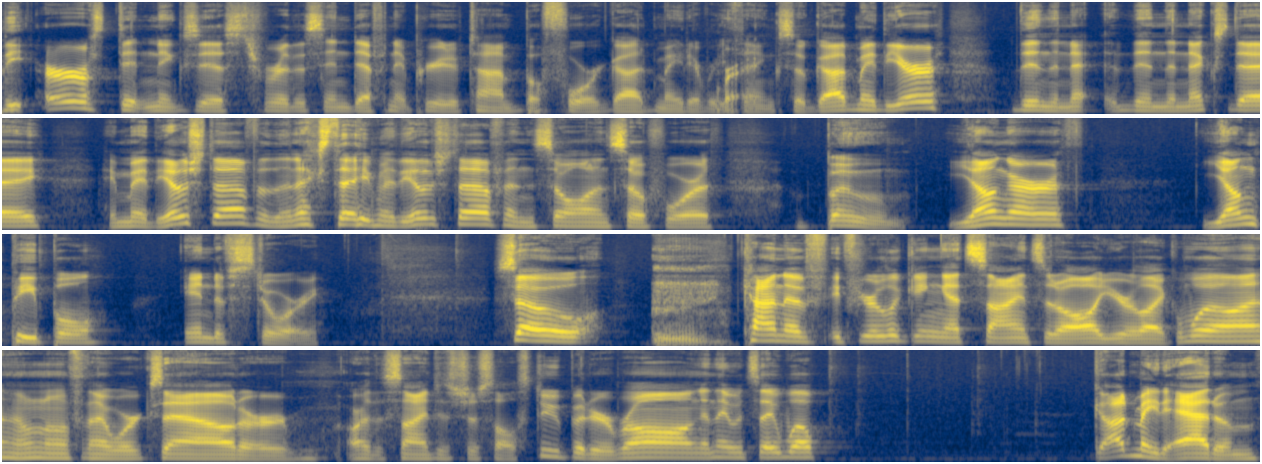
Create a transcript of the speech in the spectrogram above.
The earth didn't exist for this indefinite period of time before God made everything. So God made the earth, then the ne- then the next day he made the other stuff, and the next day he made the other stuff and so on and so forth. Boom. Young earth, young people, end of story. So, kind of, if you're looking at science at all, you're like, well, I don't know if that works out, or are the scientists just all stupid or wrong? And they would say, well, God made Adam,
